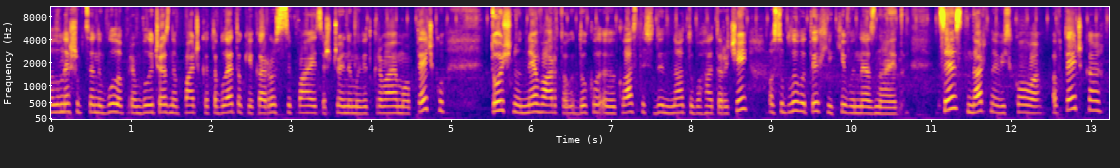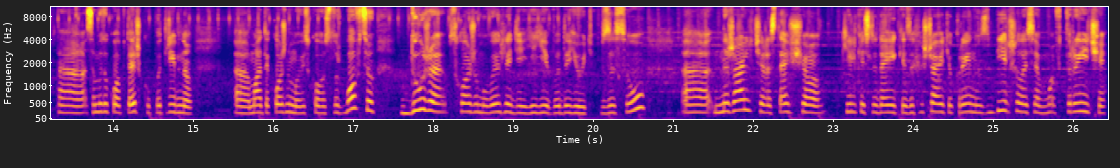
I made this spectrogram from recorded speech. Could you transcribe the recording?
Головне, щоб це не була прям величезна пачка таблеток, яка розсипається, щойно ми відкриваємо аптечку. Точно не варто е, класти сюди надто багато речей, особливо тих, які ви не знаєте. Це стандартна військова аптечка. Е, Саме таку аптечку потрібно е, мати кожному військовослужбовцю. Дуже в схожому вигляді її видають в ЗСУ. На жаль, через те, що кількість людей, які захищають Україну, збільшилася втричі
